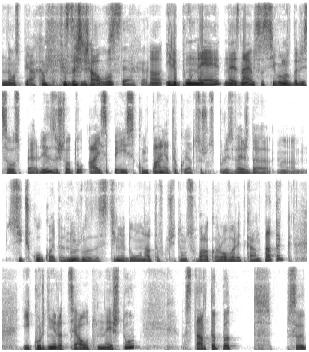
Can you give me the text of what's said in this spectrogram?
не успяха, за жалост. Не успяха. А, или поне не знаем със сигурност дали са успели, защото iSpace, компанията, която всъщност произвежда а, всичко, което е нужно за да се стигне до Луната, включително совалка, ровър и така нататък, и координира цялото нещо, стартъпът са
